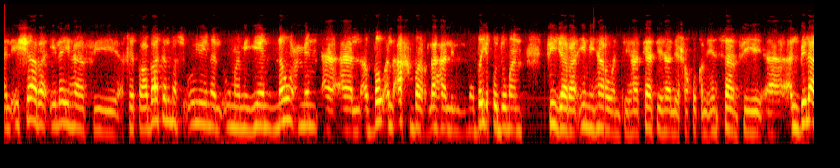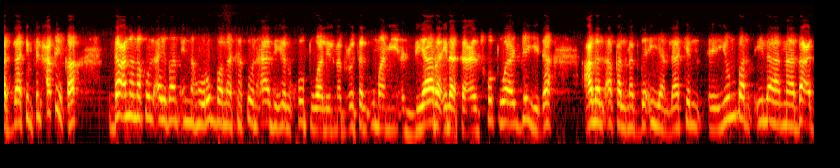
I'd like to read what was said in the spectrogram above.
الإشارة إليها في خطابات المسؤولين الأمميين نوع من الضوء الأخضر لها للمضي قدما في جرائمها وانتهاكاتها لحقوق الإنسان في البلاد. لكن في الحقيقة دعنا نقول أيضا أنه ربما تكون هذه الخطوة للمبعوث الأممي الزيارة إلى تعز خطوة جيدة على الأقل مبدئيا لكن ينظر إلى ما بعد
